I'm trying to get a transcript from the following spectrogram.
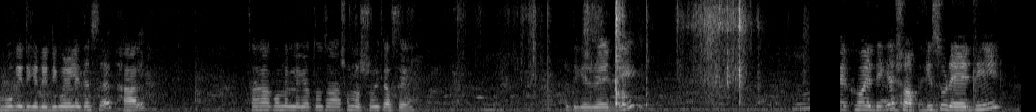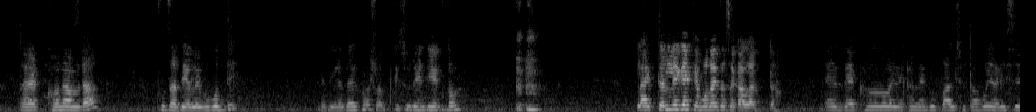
ভোগ এদিকে রেডি করে লাইতেছে ভালো জায়গা কমের লেগে তো যা সমস্যা হইতাছে। এদিকে রেডি দেখো এদিকে সব কিছু রেডি তা এখন আমরা পূজা দিয়ে লাগবে বুদ্ধি এদিকে দেখো সবকিছু রেডি একদম। লাইটটার লেগে কেমন আইতেছে কালারটা দেখো, এখানে গোপাল সেটা বই আরিছে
